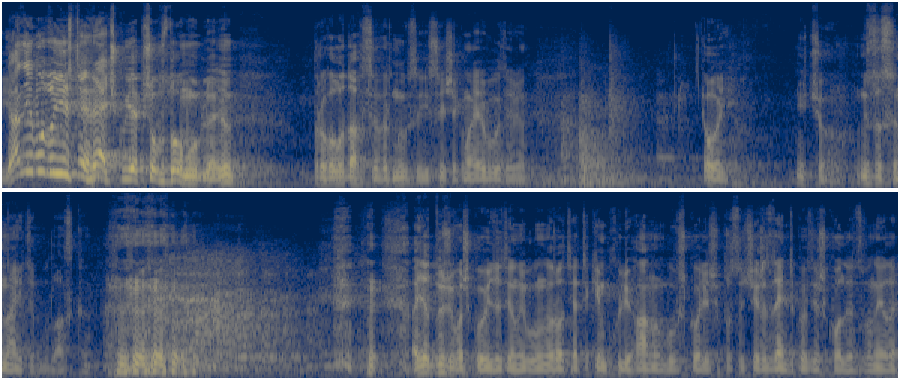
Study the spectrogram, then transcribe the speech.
Я не буду їсти гречку, я пішов з дому, бля. Проголодався, вернувся і все як має бути. Бля. Ой, нічого, не засинайте, будь ласка. А я дуже важкою дитиною був народ. Я таким хуліганом був в школі, що просто через день такого зі школи дзвонили.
